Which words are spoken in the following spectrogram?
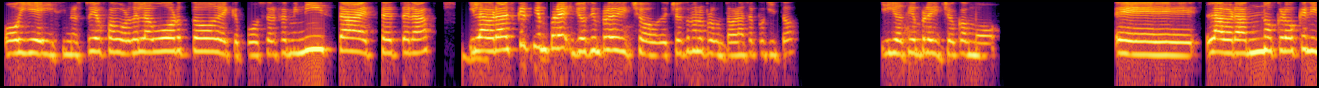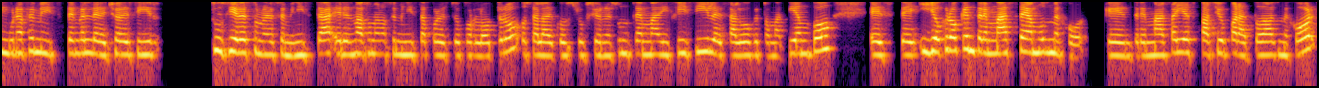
oye, y si no estoy a favor del aborto, de que puedo ser feminista, etcétera. Y la verdad es que siempre, yo siempre he dicho, de hecho eso me lo preguntaban hace poquito, y yo siempre he dicho como, eh, la verdad no creo que ninguna feminista tenga el derecho a decir, tú si eres o no eres feminista, eres más o menos feminista por esto y por lo otro, o sea, la deconstrucción es un tema difícil, es algo que toma tiempo, este, y yo creo que entre más seamos mejor, que entre más haya espacio para todas mejor.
